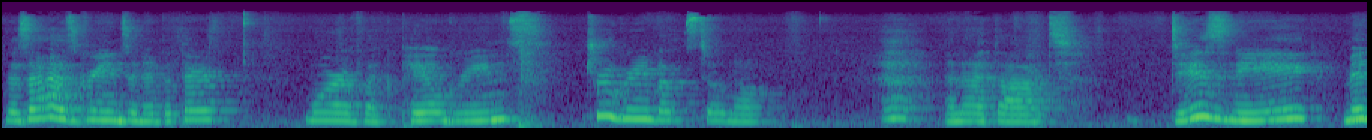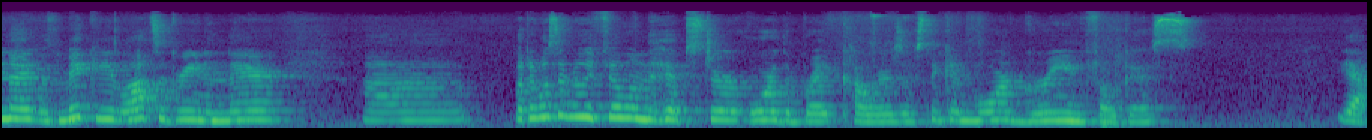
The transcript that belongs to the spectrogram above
because that has greens in it, but they're more of like pale greens. True green, but still no. And I thought, Disney, Midnight with Mickey, lots of green in there. Uh, but I wasn't really feeling the hipster or the bright colors. I was thinking more green focus. Yeah.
